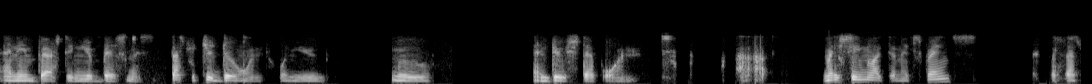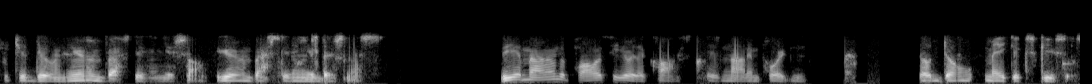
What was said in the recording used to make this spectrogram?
and invest in your business. That's what you're doing when you move and do step one. Uh, may seem like an expense, but that's what you're doing. You're investing in yourself. You're investing in your business. The amount of the policy or the cost is not important. So don't make excuses.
